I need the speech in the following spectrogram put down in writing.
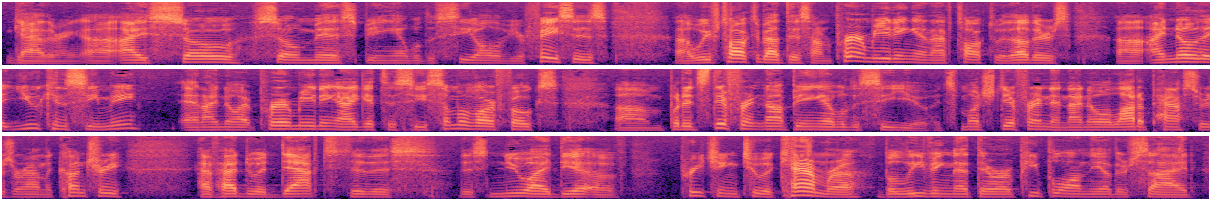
gathering. Uh, I so, so miss being able to see all of your faces. Uh, we've talked about this on prayer meeting and I've talked with others. Uh, I know that you can see me. And I know at prayer meeting I get to see some of our folks, um, but it's different not being able to see you. It's much different, and I know a lot of pastors around the country have had to adapt to this this new idea of preaching to a camera, believing that there are people on the other side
